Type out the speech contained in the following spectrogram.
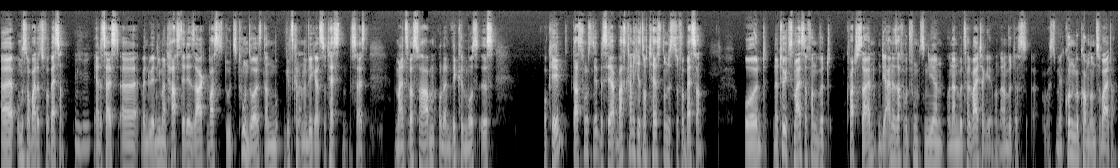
äh, um es noch weiter zu verbessern. Ja, das heißt, äh, wenn du ja niemand hast, der dir sagt, was du jetzt tun sollst, dann gibt es keinen anderen Weg, als zu testen. Das heißt, meinst du, was du haben oder entwickeln musst, ist, okay, das funktioniert bisher, was kann ich jetzt noch testen, um das zu verbessern? Und natürlich, das meiste davon wird Quatsch sein und die eine Sache wird funktionieren und dann wird es halt weitergehen und dann wird das, wirst du mehr Kunden bekommen und so weiter.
